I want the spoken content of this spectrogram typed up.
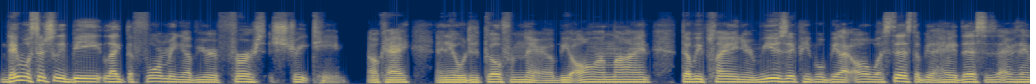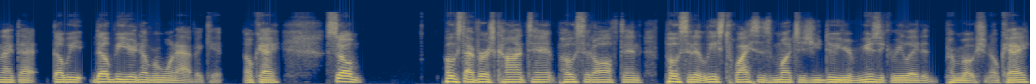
they will essentially be like the forming of your first street team. Okay. And it will just go from there. It'll be all online. They'll be playing your music. People will be like, Oh, what's this? They'll be like, Hey, this is everything like that. They'll be, they'll be your number one advocate. Okay. So, post diverse content, post it often, post it at least twice as much as you do your music related promotion. Okay.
